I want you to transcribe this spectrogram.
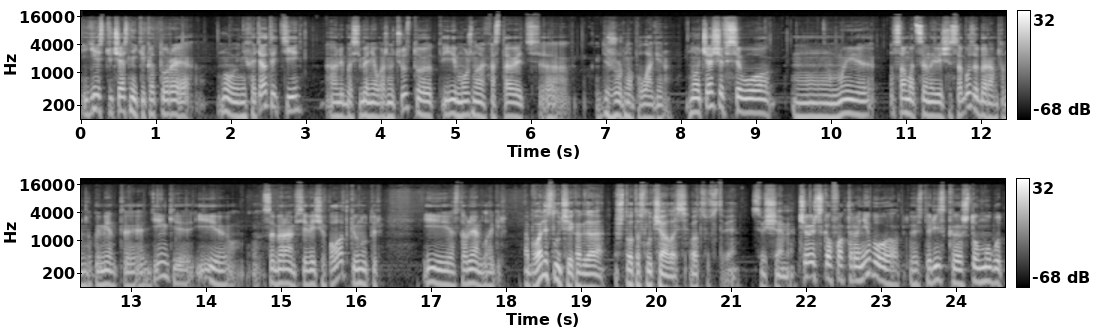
Есть участники, которые ну, не хотят идти, а, либо себя неважно чувствуют, и можно их оставить э, дежурно по лагерю. Но чаще всего мы самые ценные вещи с собой забираем, там документы, деньги, и собираем все вещи в палатке внутрь и оставляем лагерь. А бывали случаи, когда что-то случалось в отсутствии с вещами? Человеческого фактора не было, то есть риск, что могут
